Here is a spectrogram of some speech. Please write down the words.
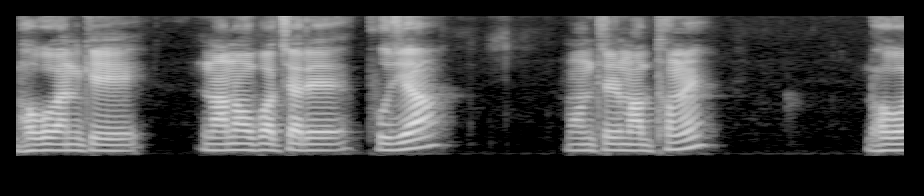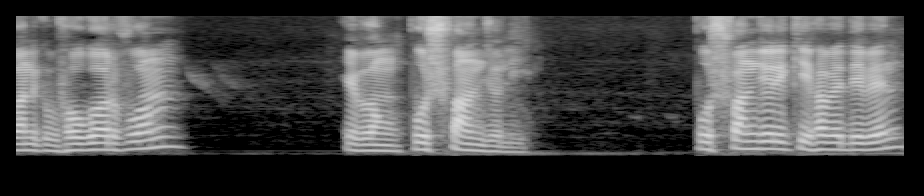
ভগবানকে নানা উপাচারে পূজা মন্ত্রের মাধ্যমে ভগবানকে ভোগ অর্পণ এবং পুষ্পাঞ্জলি। পুষ্পাঞ্জলি কীভাবে দেবেন?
